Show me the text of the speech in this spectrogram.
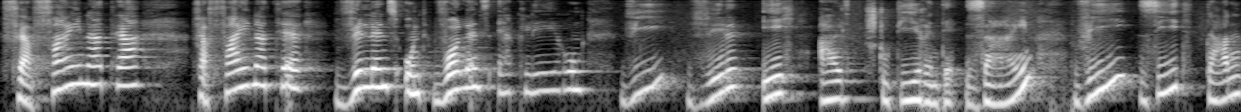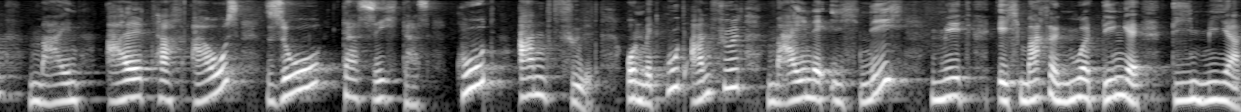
verfeinerter, verfeinerte Willens- und Wollenserklärung. Wie will ich als Studierende sein? Wie sieht dann mein Alltag aus, so dass sich das gut anfühlt. Und mit gut anfühlt meine ich nicht mit, ich mache nur Dinge, die mir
